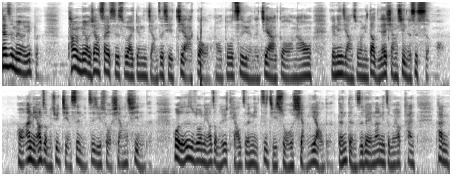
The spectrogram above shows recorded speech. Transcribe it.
但是没有一本，他们没有像赛斯书来跟你讲这些架构哦，多次元的架构，然后跟你讲说你到底在相信的是什么哦，那、你要怎么去检视你自己所相信的，或者是说你要怎么去调整你自己所想要的等等之类，那你怎么要看看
